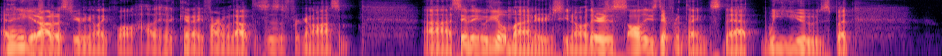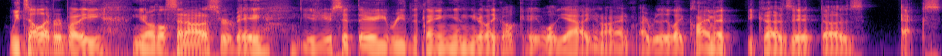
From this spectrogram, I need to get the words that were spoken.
And then you get auto steer, and you're like, well, how the heck can I farm without this? This is freaking awesome. Uh, same thing with yield monitors. You know, there's all these different things that we use, but we tell everybody, you know, they'll send out a survey. You, you, sit there, you read the thing, and you're like, okay, well, yeah, you know, I, I really like climate because it does X.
